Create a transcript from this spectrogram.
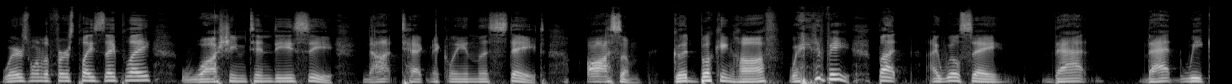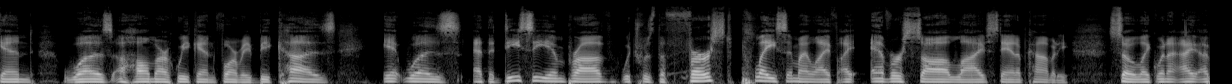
Where's one of the first places I play? Washington, D.C. Not technically in this state. Awesome. Good booking, Hoff. Way to be. But I will say that that weekend was a hallmark weekend for me because it was at the DC Improv, which was the first place in my life I ever saw live stand up comedy. So, like, when I, I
